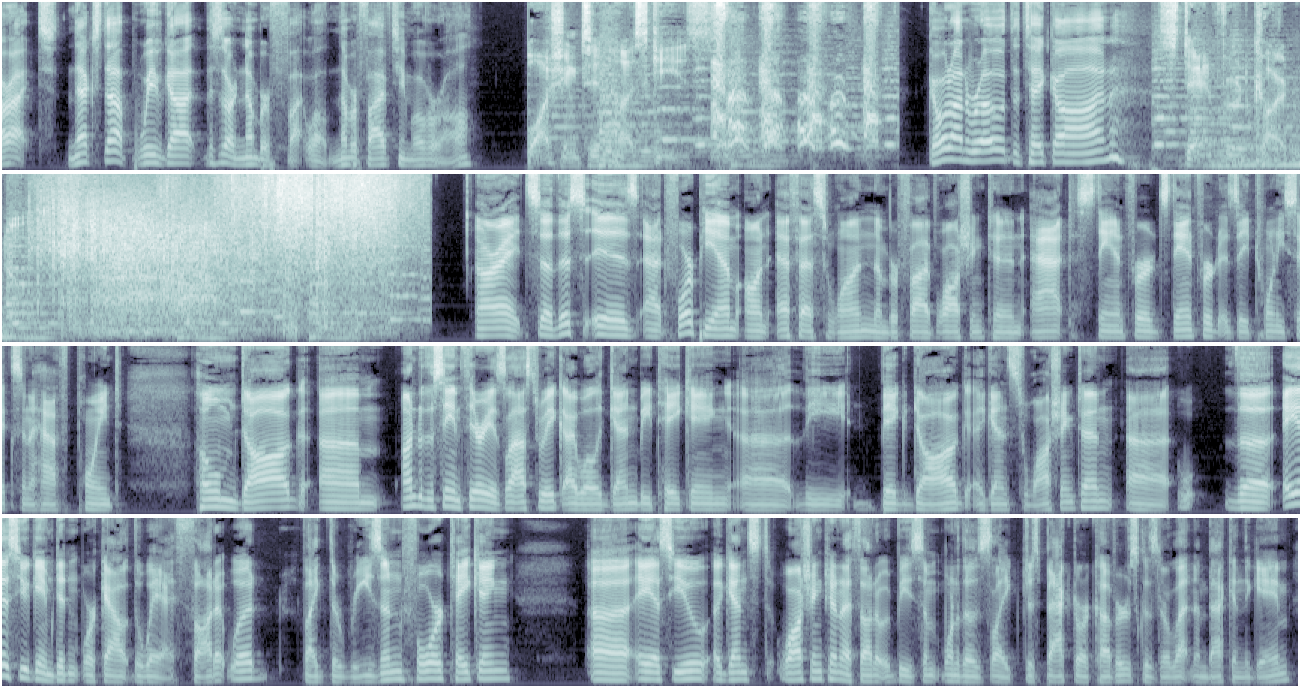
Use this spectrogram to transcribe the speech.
All right. Next up, we've got this is our number five. Well, number five team overall. Washington Huskies. Going on the road to take on. Stanford Cardinal. All right, so this is at 4 p.m. on FS1, number five Washington at Stanford. Stanford is a 26 and a half point home dog. Um, under the same theory as last week, I will again be taking uh, the big dog against Washington. Uh, the ASU game didn't work out the way I thought it would. Like the reason for taking uh, ASU against Washington, I thought it would be some one of those like just backdoor covers because they're letting them back in the game.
